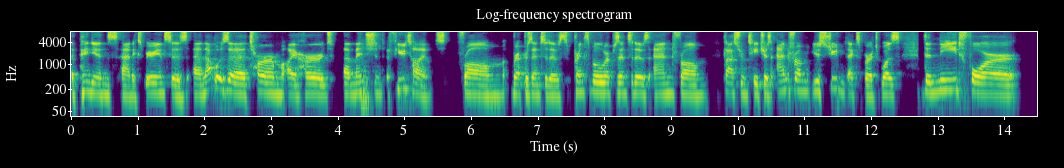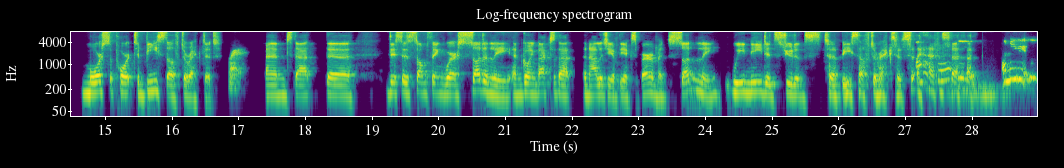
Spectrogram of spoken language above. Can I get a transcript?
opinions and experiences. And that was a term I heard uh, mentioned a few times from representatives, principal representatives, and from classroom teachers and from your student expert was the need for more support to be self-directed. Right. And that the this is something where suddenly, and going back to that analogy of the experiment, suddenly we needed students to be self directed. uh, Immediately,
